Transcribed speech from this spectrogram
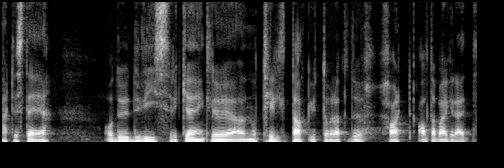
er til stede. Og du, du viser ikke egentlig eh, noe tiltak utover at du har alt er bare greit.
